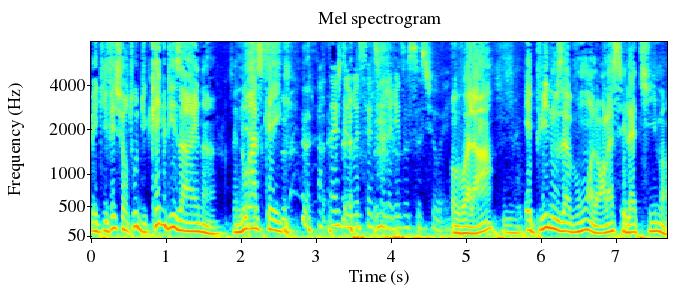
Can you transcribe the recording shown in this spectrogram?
mais qui fait surtout du cake design. C'est Noura's Cake. Partage des recettes sur les réseaux sociaux. ouais. Voilà. Et puis, nous avons, alors là, c'est la team.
